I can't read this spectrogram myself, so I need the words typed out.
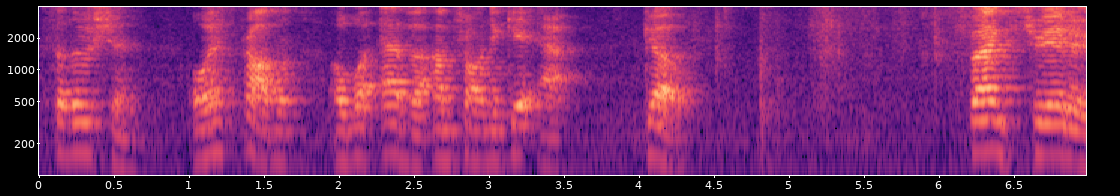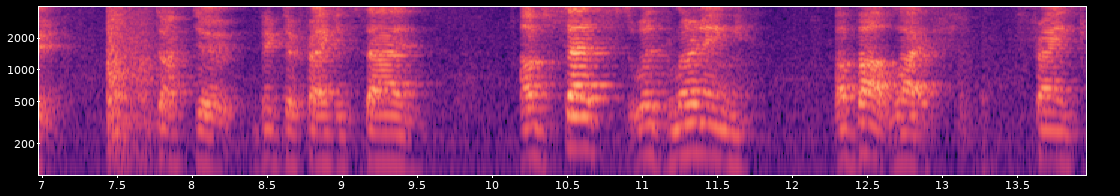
solution, or his problem, or whatever I'm trying to get at. Go. Frank's creator, Dr. Victor Frankenstein, obsessed with learning about life. Frank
